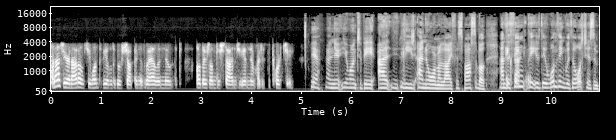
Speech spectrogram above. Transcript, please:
And as you're an adult, you want to be able to go shopping as well and know that others understand you and know how to support you. Yeah, and you, you want to be uh, lead a normal life as possible. And the Exactly. thing, the, the one thing with autism,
